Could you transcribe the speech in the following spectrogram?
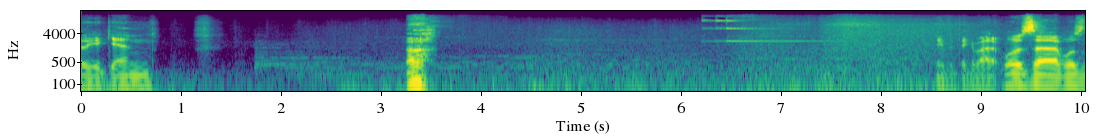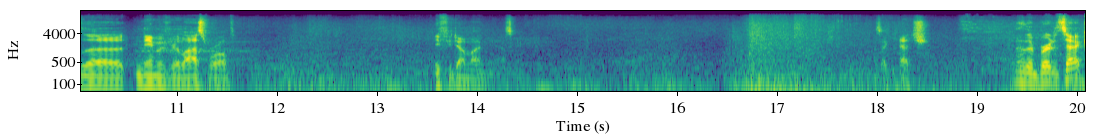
Kill you again? Ugh. Didn't even think about it. What was uh what was the name of your last world? If you don't mind me asking. As I catch another bird attack.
